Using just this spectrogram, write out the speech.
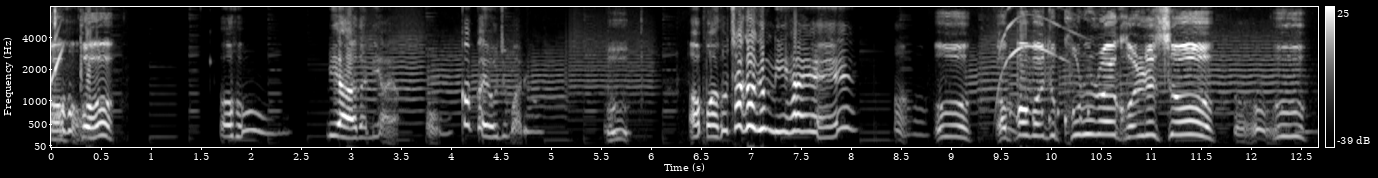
오, 아빠. 어허 미안하다 리아야 어, 가까이 오지 마려 어, 아빠도 자가격리해 어, 어, 아빠 먼저 코로나에 걸렸어. 어, 어,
